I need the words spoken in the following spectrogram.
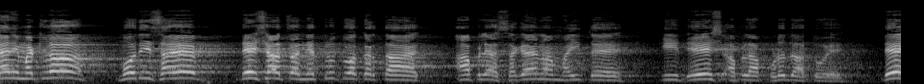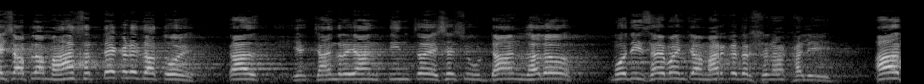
त्यांनी म्हटलं मोदी साहेब देशाचं नेतृत्व करतायत. आपल्या सगळ्यांना माहीत आहे की देश आपला पुढे जातोय. देश आपला महासत्तेकडे जातोय. काल चांद्रयान तीनचं यशस्वी उड्डाण झालं मोदी साहेबांच्या मार्गदर्शनाखाली. आज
